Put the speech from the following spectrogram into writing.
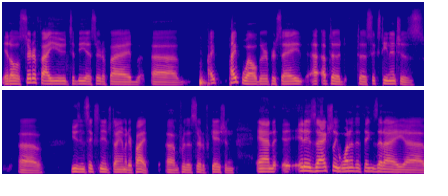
it'll certify you to be a certified uh, pipe pipe welder per se uh, up to to 16 inches uh, using 16 inch diameter pipe um, for this certification and it, it is actually one of the things that i uh,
